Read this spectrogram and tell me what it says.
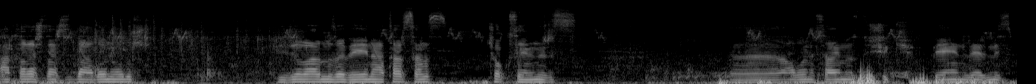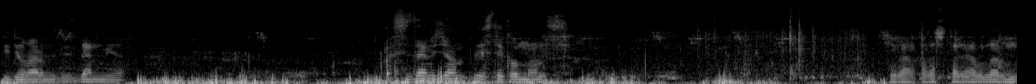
Arkadaşlar siz de abone olur. Videolarımıza beğeni atarsanız çok seviniriz. Ee, abone sayımız düşük. Beğenilerimiz, videolarımız izlenmiyor. Sizden ricam destek olmanız. Şöyle arkadaşlar yavrularımız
